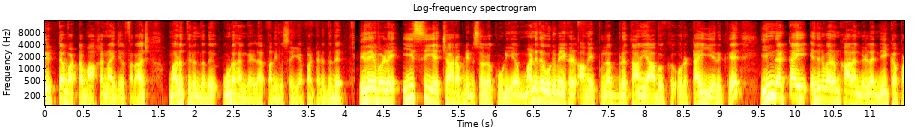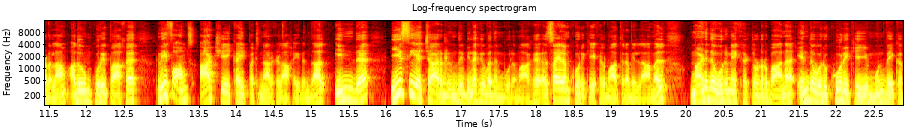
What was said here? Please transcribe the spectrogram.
திட்டவட்டமாக நைஜல் ஃபராஜ் மறுத்திருந்தது ஊடகங்கள்ல பதிவு செய்யப்பட்டிருந்தது. இதேவேளை இசிஎச்ஆர் அப்படின்னு சொல்லக்கூடிய மனித உரிமைகள் அமைப்புல பிரித்தானியாவுக்கு ஒரு டை இருக்கு. இந்த டை எதிர்வரும் காலங்களில் நீக்கப்படலாம். அதுவும் குறிப்பாக ரிஃபார்ம்ஸ் ஆட்சியை கைப்பற்றினார்களாக இருந்தால் இந்த இசிஎச்ஆரிலிருந்து விலகுவதன் மூலமாக அசைலம் கோரிக்கைகள் மாத்திரமில்லாமல் மனித உரிமைகள் தொடர்பான எந்த ஒரு கோரிக்கையும் முன்வைக்க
